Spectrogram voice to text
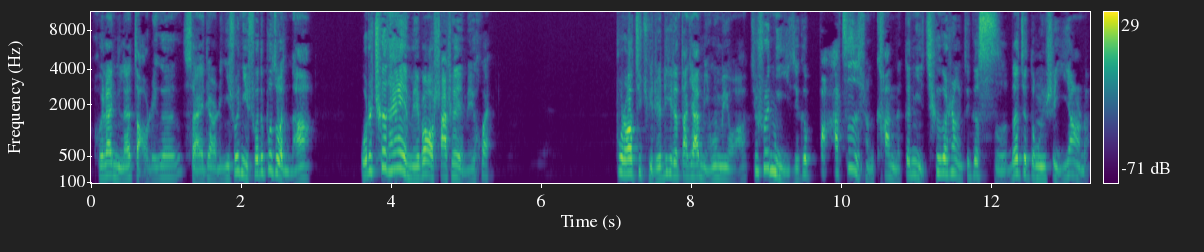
回来你来找这个四 S 店的，你说你说的不准呐？我这车胎也没爆，刹车也没坏。不知道就举这例子，大家明白没有啊？就说你这个八字上看的，跟你车上这个死的这东西是一样的，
